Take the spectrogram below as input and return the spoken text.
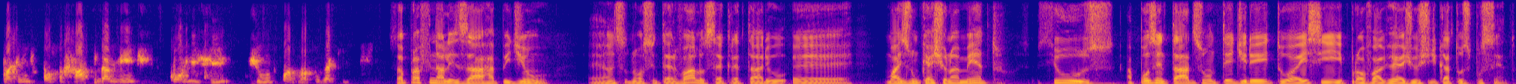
para que a gente possa rapidamente corrigir junto com as nossas equipes. Só para finalizar, rapidinho, é, antes do nosso intervalo, secretário, é, mais um questionamento se os aposentados vão ter direito a esse provável reajuste de 14%.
